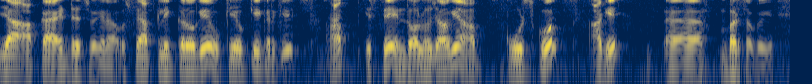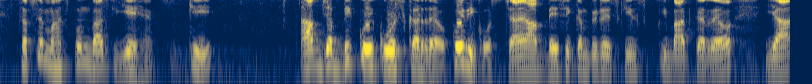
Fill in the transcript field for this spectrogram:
या आपका एड्रेस वगैरह। उस पर आप क्लिक करोगे ओके ओके करके आप इस पर इनरॉल हो जाओगे, आप कोर्स को आगे बढ़ सकोगे। सबसे महत्वपूर्ण बात यह है कि आप जब भी कोई कोर्स कर रहे हो, कोई भी कोर्स, चाहे आप बेसिक कंप्यूटर स्किल्स की बात कर रहे हो या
